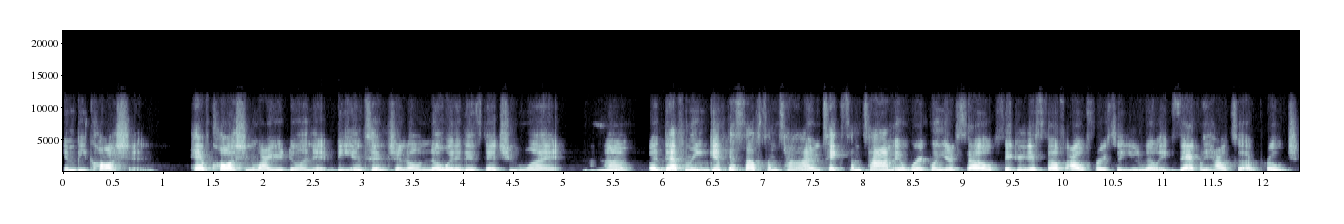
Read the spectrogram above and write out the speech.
and be caution. Have caution while you're doing it. Be intentional. Know what it is that you want. Mm-hmm. Um, but definitely give yourself some time. Take some time and work on yourself. Figure yourself out first so you know exactly how to approach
